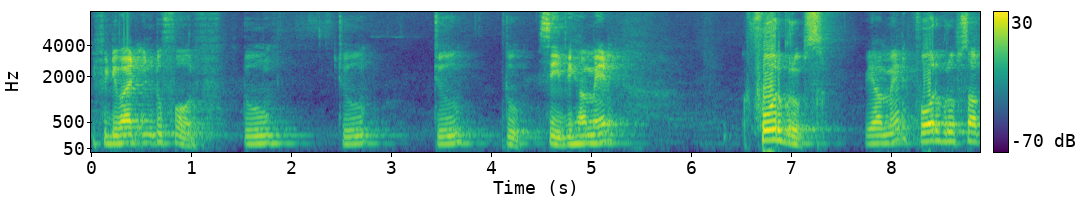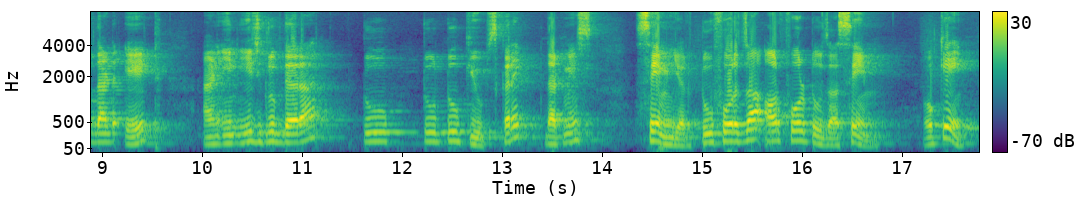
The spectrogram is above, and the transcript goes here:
If you divide into 4 2 2 2 2 see we have made four groups. We have made four groups of that 8 and in each group there are two two two cubes correct? That means same here. 2 4s are or 4 2s are same okay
